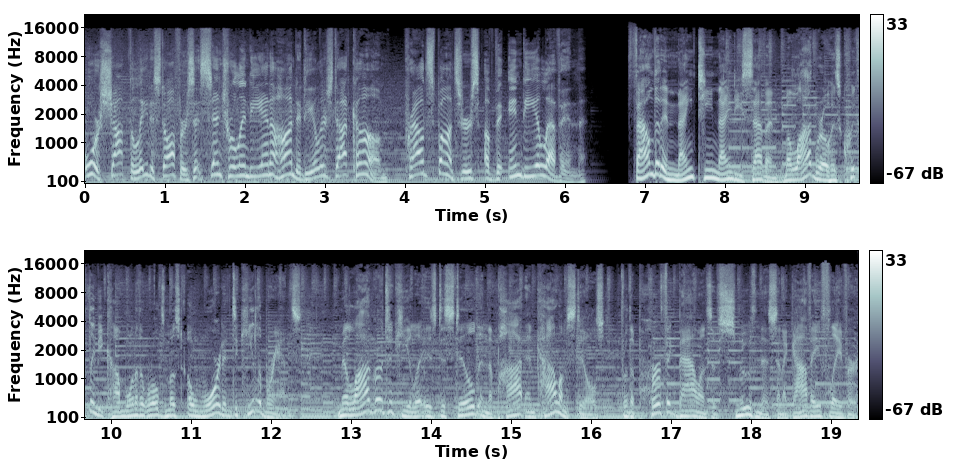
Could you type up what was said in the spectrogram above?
Or shop the latest offers at centralindianahondadealers.com. Proud sponsors of the Indy 11. Founded in 1997, Milagro has quickly become one of the world's most awarded tequila brands. Milagro tequila is distilled in the pot and column stills for the perfect balance of smoothness and agave flavor.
